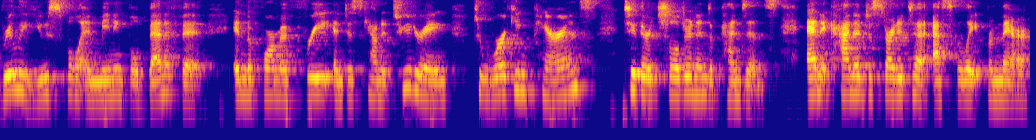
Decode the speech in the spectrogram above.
really useful and meaningful benefit in the form of free and discounted tutoring to working parents to their children and dependents. And it kind of just started to escalate from there.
